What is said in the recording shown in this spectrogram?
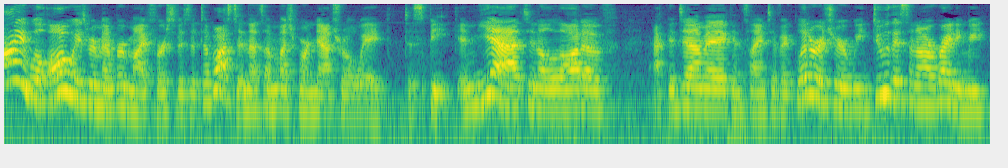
I will always remember my first visit to Boston. That's a much more natural way to speak. And yet, in a lot of academic and scientific literature, we do this in our writing. We,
